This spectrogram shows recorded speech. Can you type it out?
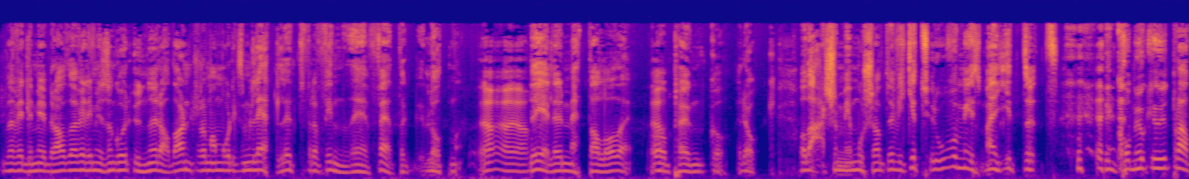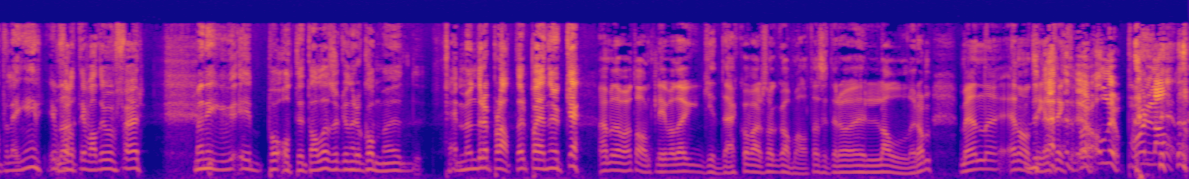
Det er veldig mye bra. Det er veldig mye som går under radaren, så man må liksom lete litt for å finne de fete låtene. Ja, ja, ja. Det gjelder metal òg, det. Ja. Og punk og rock. Og det er så mye morsomt. Du vil ikke tro hvor mye som er gitt ut. Det kommer jo ikke ut plate lenger, i forhold til hva det gjorde før. Men i, i, på 80-tallet så kunne det komme 500 plater på en uke. Nei, men Det var et annet liv, og det gidder jeg ikke å være så gammel at jeg sitter og laller om. Men en annen ting jeg tenkte Du holder jo på å lalle!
